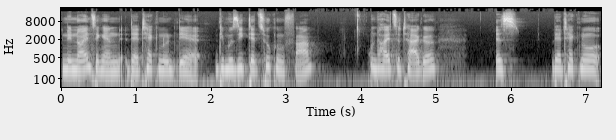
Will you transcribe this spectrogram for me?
in den 90ern der Techno der, die Musik der Zukunft war und heutzutage ist der Techno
